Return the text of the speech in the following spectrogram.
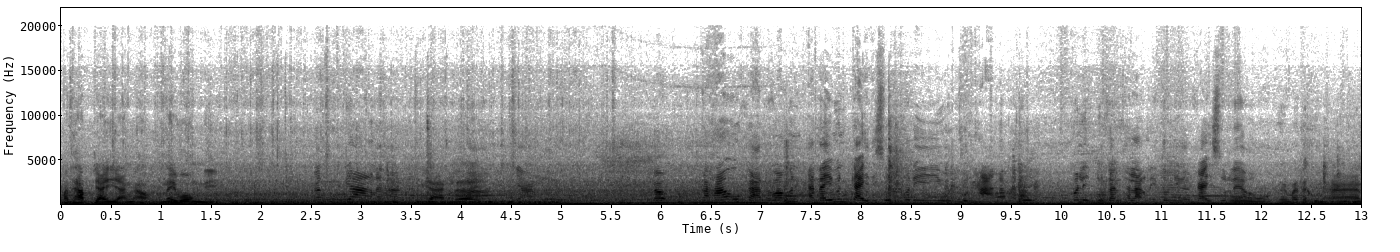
ประทับใจอย่างเอาในวงนี่ก็ทุกอย่างนะคะทุกอย่างเลยทุกอย่างเลยก็ก็หาโอกาสว่ามันอันไหนมันไกลที่สุดพอดี เล่นอยู่กันทะลักในตัวนี้ก็ไกลสุดแล้วโอ้เคยมาแต่ขุนหาร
